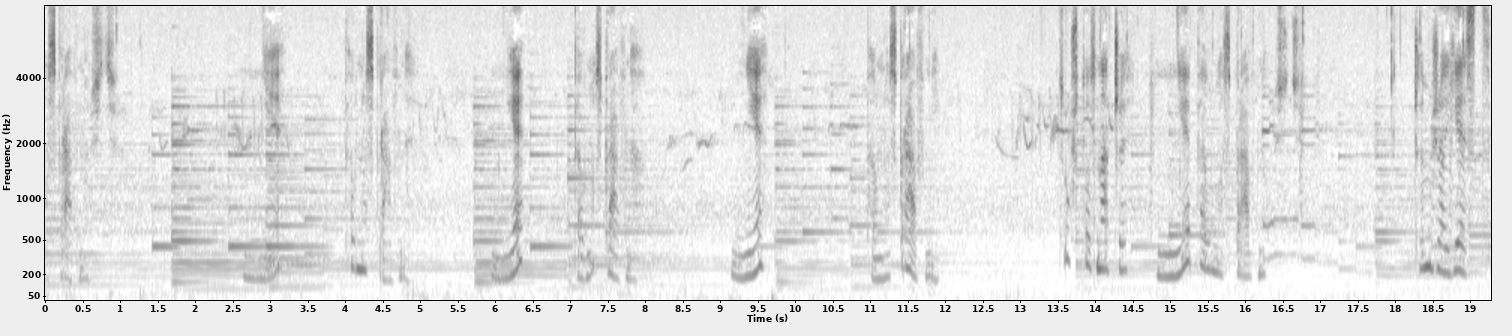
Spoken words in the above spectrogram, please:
Niepełnosprawność. Nie. Pełnosprawny. Nie. Pełnosprawna. Nie. Pełnosprawni. Cóż to znaczy niepełnosprawność? Czymże jest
